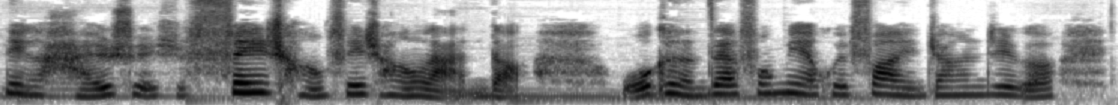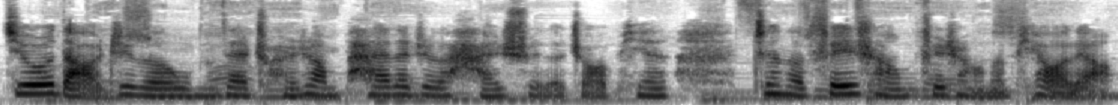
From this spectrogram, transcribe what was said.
那个海水是非常非常蓝的。我可能在封面会放一张这个济州岛这个我们在船上拍的这个海水的照片，真的非常非常的漂亮。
